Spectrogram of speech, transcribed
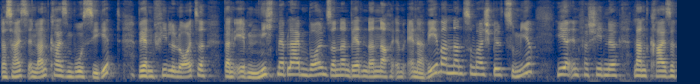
Das heißt, in Landkreisen, wo es sie gibt, werden viele Leute dann eben nicht mehr bleiben wollen, sondern werden dann nach NRW wandern, zum Beispiel zu mir hier in verschiedene Landkreise,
